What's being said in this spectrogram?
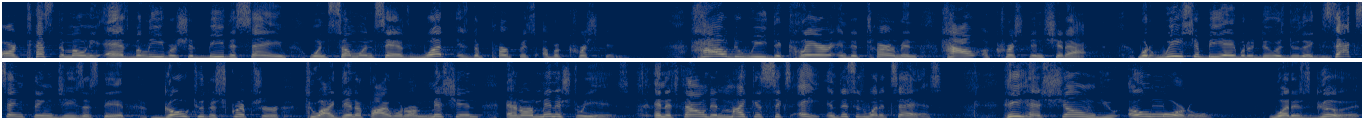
Our testimony as believers should be the same when someone says, What is the purpose of a Christian? How do we declare and determine how a Christian should act? What we should be able to do is do the exact same thing Jesus did go to the scripture to identify what our mission and our ministry is. And it's found in Micah 6 8. And this is what it says He has shown you, O mortal, what is good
